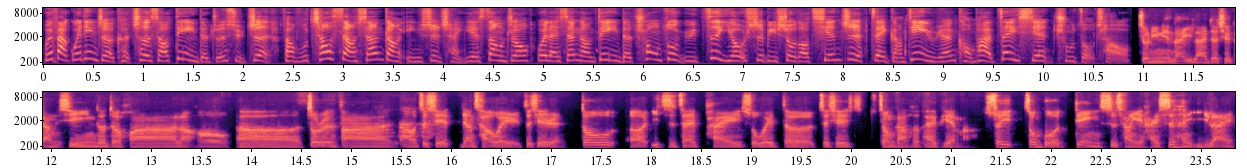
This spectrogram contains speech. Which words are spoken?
违法规定者可撤销电影的准许证，仿佛敲响香港影视产业丧钟。未来香港电影的创作与自由势必受到牵制，在港电影人恐怕再掀出走潮。九零年代以来的去港星，刘德华，然后呃周润发，然后这些梁朝伟这些人都呃一直在拍所谓的这些中港合拍片嘛。所以中国电影市场也还是很依赖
